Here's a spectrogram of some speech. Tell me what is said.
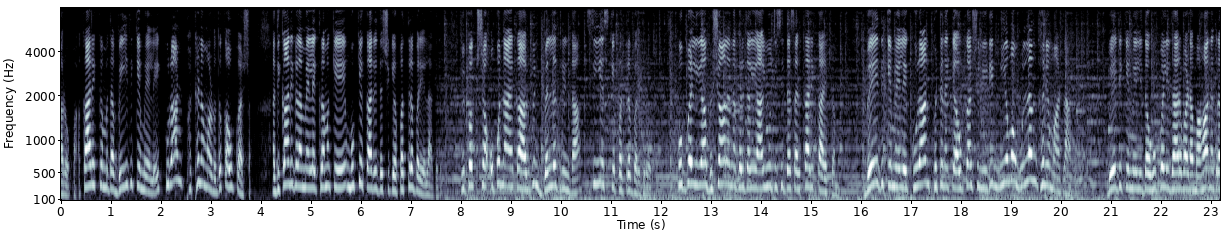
ಆರೋಪ. ಕಾರ್ಯಕ್ರಮದ ವೇದಿಕೆ ಮೇಲೆ ಕುರಾನ್ ಪಠಣ ಮಾಡೋದಕ್ಕೆ ಅವಕಾಶ. ಅಧಿಕಾರಿಗಳ ಮೇಲೆ ಕ್ರಮಕ್ಕೆ ಮುಖ್ಯ ಕಾರ್ಯದರ್ಶಿಗೆ ಪತ್ರ ಬರೆಯಲಾಗಿದೆ. ವಿಪಕ್ಷ ಉಪನಾಯಕ ಅರವಿಂದ್ ಬೆಲ್ಲದ್ರಿಂದ ಸಿಎಸ್ಗೆ ಪತ್ರ ಬರೆದಿರೋದು. ಹುಬ್ಬಳ್ಳಿಯ ವಿಶಾಲನಗರದಲ್ಲಿ ಆಯೋಜಿಸಿದ್ದ ಸರ್ಕಾರಿ ಕಾರ್ಯಕ್ರಮ. ವೇದಿಕೆ ಮೇಲೆ ಕುರಾನ್ ಪಠಣಕ್ಕೆ ಅವಕಾಶ ನೀಡಿ ನಿಯಮ ಉಲ್ಲಂಘನೆ ಮಾಡಲಾಗಿದೆ. ವೇದಿಕೆ ಮೇಲಿದ್ದ ಹುಬ್ಬಳ್ಳಿ ಧಾರವಾಡ ಮಹಾನಗರ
